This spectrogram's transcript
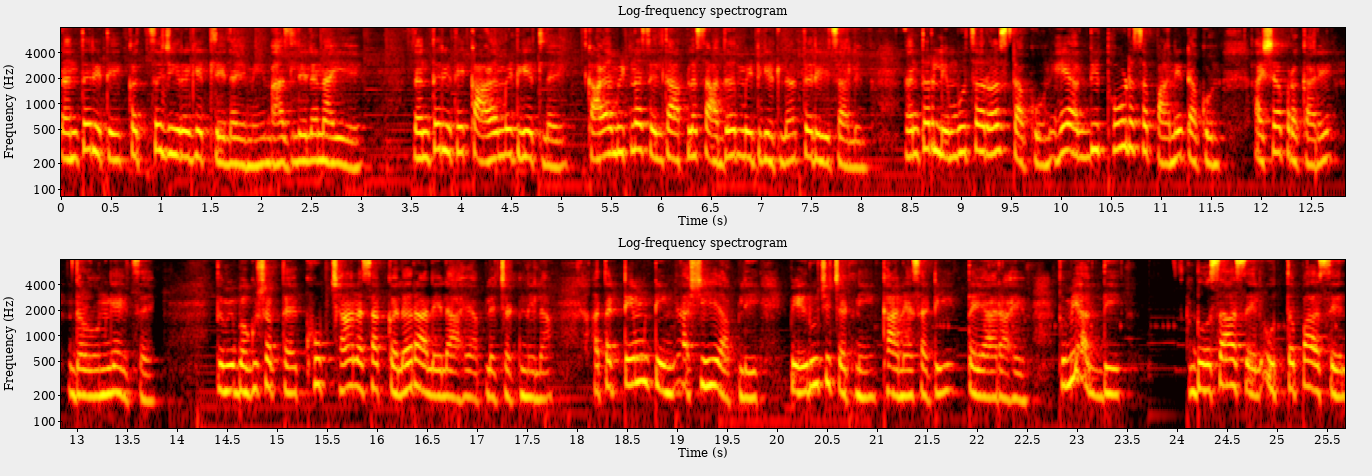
नंतर इथे कच्चं जिरं घेतलेलं आहे मी. भाजलेलं नाही आहे नंतर इथे काळं मीठ घेतलं आहे काळं मीठ नसेल तर आपलं साधं मीठ घेतलं तरीही चालेल. नंतर लिंबूचा रस टाकून हे अगदी थोडंसं पाणी टाकून अशा प्रकारे दळून घ्यायचं आहे तुम्ही बघू शकताय खूप छान असा कलर आलेला आहे आपल्या चटणीला. आता टेमटिंग अशी ही आपली पेरूची चटणी खाण्यासाठी तयार आहे. तुम्ही अगदी डोसा असेल उत्तप्पा असेल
